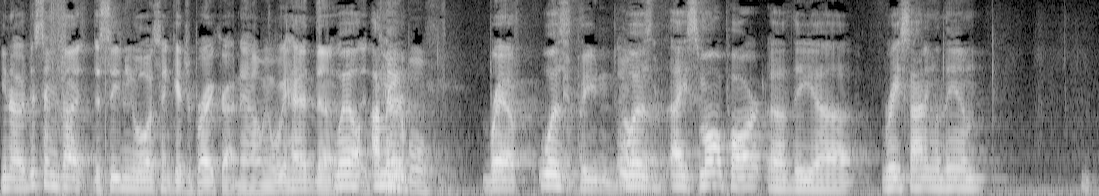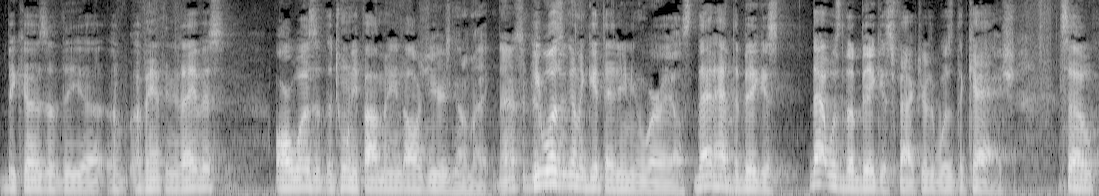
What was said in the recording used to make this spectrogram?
you know, it just seems like the city of New Orleans can't get a break right now. I mean, we had the, Well, the I mean, terrible was impeding was that. a small part of the uh, re-signing of them because of the uh, of, of Anthony Davis, or was it the twenty five million dollars a year he's going to make? That's a good he wasn't going to get that anywhere else. That had the biggest. That was the biggest factor. Was the cash. So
